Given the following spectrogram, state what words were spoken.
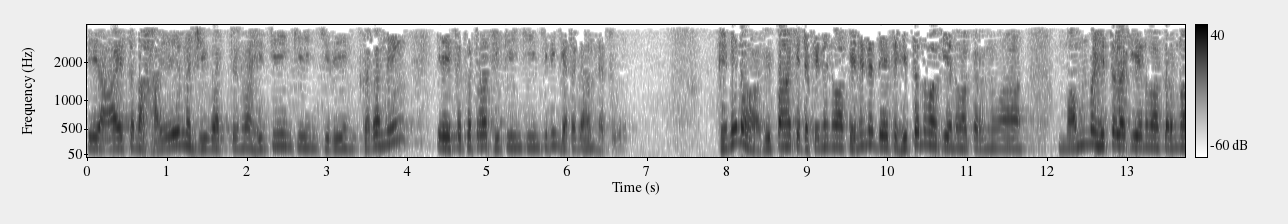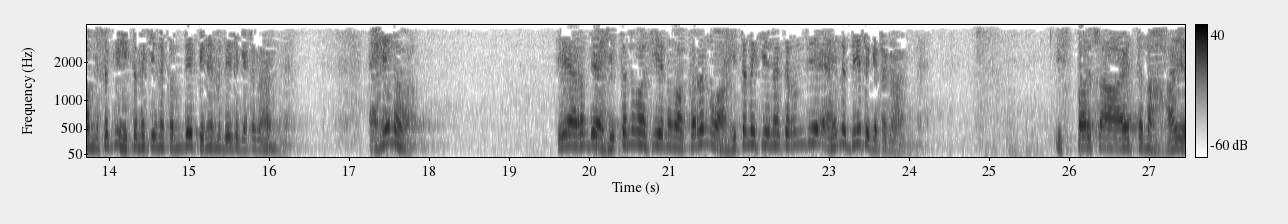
ඒ ආයතන හයේම ජීවත් වෙනවා හිතින් කින් කිරින් කරමින් ඒකකටවත් හිතින් කින් කිරින් ගැට ගන්න නැතුව. පෙනෙනවා විපාකෙට පෙනෙනවා පෙනෙන දෙයට හිතනවා කියනවා කරනවා මම්ම හිතලා කියනවා කරනවා මිසක හිතන කියන කරන දේ පෙනෙන දෙයට ගැට ගහන්නේ ඇහෙනවා. ඒ අරඹය හිතනවා කියනවා කරනවා හිතන කියන කරන දේ ඇහෙන දෙයට ගැට ගන්නෑ ස්පර්ශ ආයතන 6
